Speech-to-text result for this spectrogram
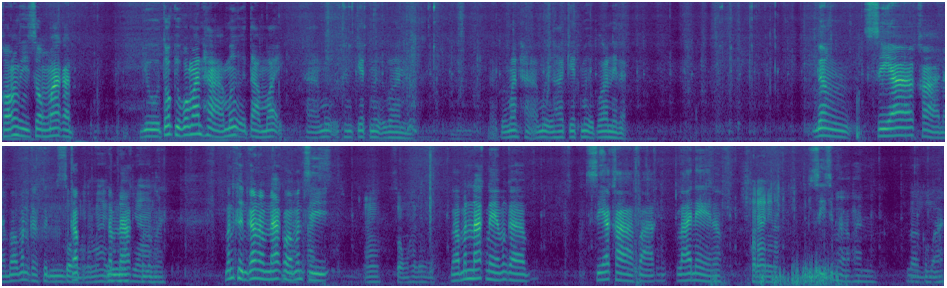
ของที่ส่งมาก็อยู่ตกอยู่ประมาณหามื้อตามไว้หามื้อถึงเจ็ดมื้อประมาณนั้นได้ประมาณหามื้อหาเจ็ดมื้อประมาณนี้แหละ เรื่องเสียค่านะบ่มันก็ขึ้นส่งกับอันนั้นมาให้น้ำหนักยาปะลุงเอ้ยมันขึ้นกับน้ำหนักว่ามันสิเอาส่งให้ลุง ว่ามันหนักแน่มันก็ เสียค่าฝากหลายแน่เนาะเท่าได้นี่นะสี่สิบห้าพันร้อยกว่าบาท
